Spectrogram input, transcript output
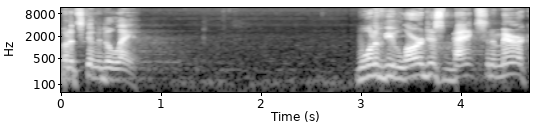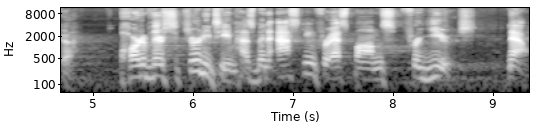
but it's going to delay it. One of the largest banks in America, part of their security team, has been asking for SBOMs for years. Now,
